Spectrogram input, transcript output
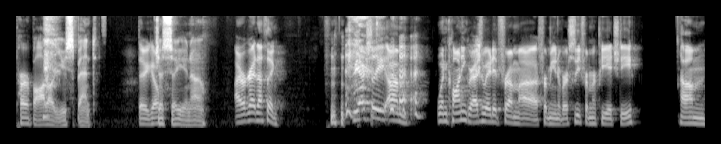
per bottle you spent. there you go. Just so you know. I regret nothing. we actually, um, when Connie graduated from uh, from university from her PhD, um,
